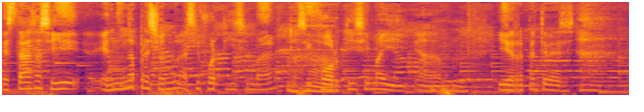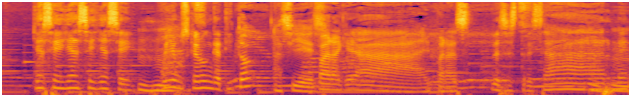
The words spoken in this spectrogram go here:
estás así en una presión así fuertísima, así fortísima y, y de repente ves, ya sé, ya sé, ya sé, voy a buscar un gatito Así es. para que, ay, para desestresarme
